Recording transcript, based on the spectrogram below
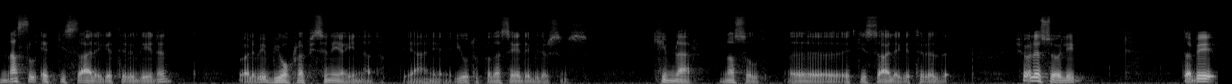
nasıl etkisiz hale getirildiğinin böyle bir biyografisini yayınladı. Yani YouTube'da da seyredebilirsiniz. Kimler, nasıl e, etkisiz hale getirildi. Şöyle söyleyeyim. Tabii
